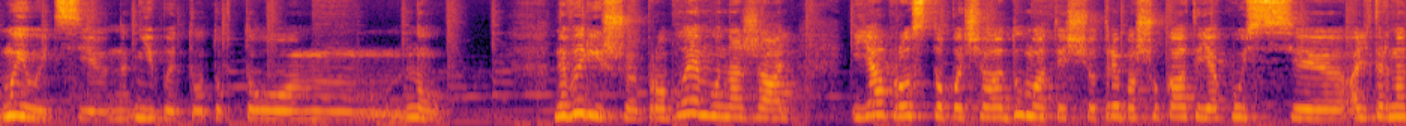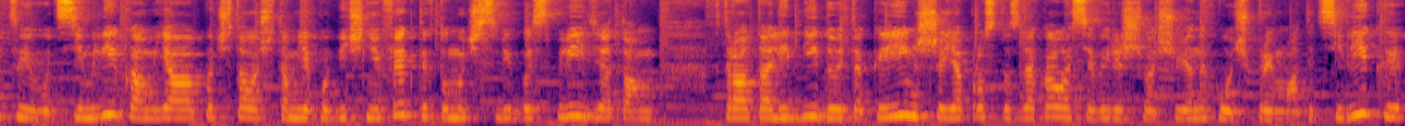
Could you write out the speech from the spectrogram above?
милиці, нібито. Тобто ну, не вирішує проблему, на жаль. І я просто почала думати, що треба шукати якусь е, альтернативу цим лікам. Я почитала, що там є побічні ефекти, в тому числі безпліддя, там втрата лібіду і таке інше. Я просто злякалася, вирішила, що я не хочу приймати ці ліки,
